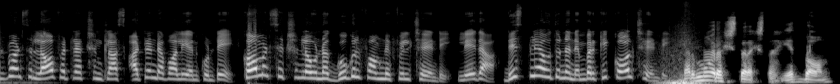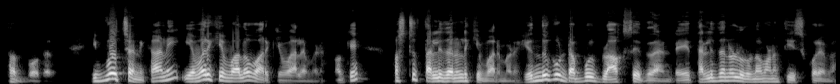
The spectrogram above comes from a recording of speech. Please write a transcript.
advance law of attraction class attend అవ్వాలి అనుకుంటే కామెంట్ సెక్షన్లో ఉన్న గూగుల్ ఫామ్ని ఫిల్ చేయండి లేదా డిస్ప్లే అవుతున్న నెంబర్కి కాల్ చేయండి. ధర్మో రక్షిత రక్షిత యద్భావం ఇవ్వచ్చండి కానీ ఎవరికి ఇవ్వాలో వారికి ఇవ్వాలి మేడం. ఓకే? ఫస్ట్ తల్లిదండ్రులకి ఇవ్వాలి మేడం. ఎందుకు డబ్బులు బ్లాక్స్ అవుతుంది అంటే తల్లిదండ్రులు రుణం మనం తీసుకోలేము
